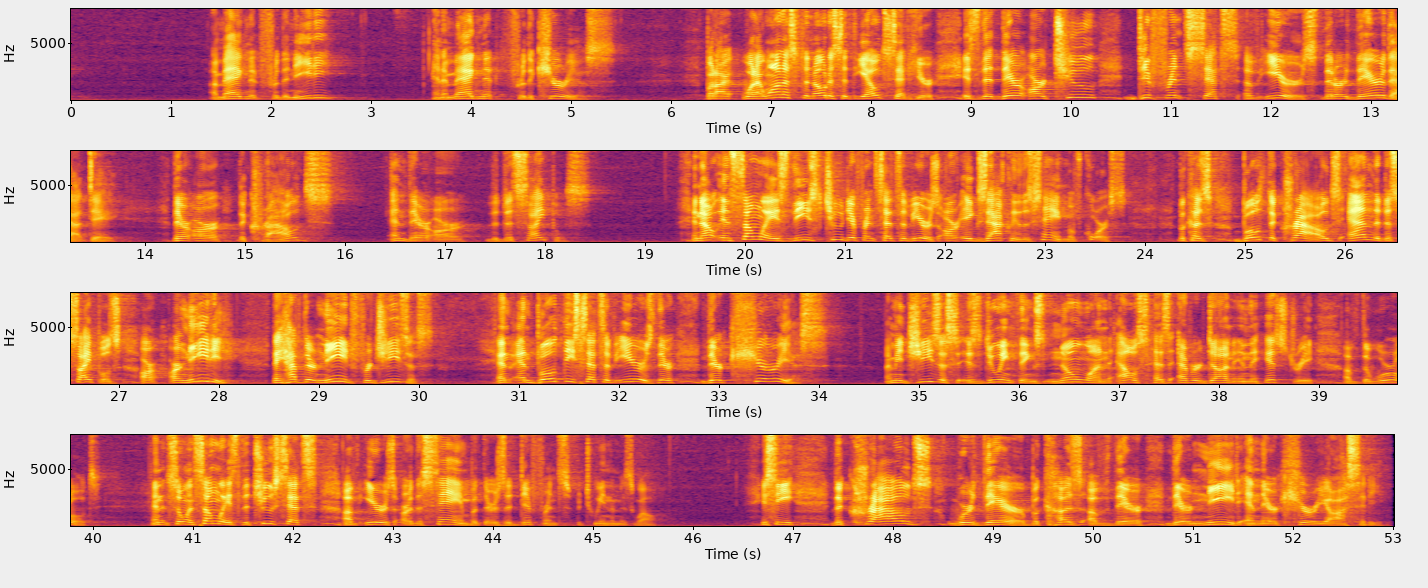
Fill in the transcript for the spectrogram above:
a magnet for the needy and a magnet for the curious. But I, what I want us to notice at the outset here is that there are two different sets of ears that are there that day. There are the crowds and there are the disciples. And now, in some ways, these two different sets of ears are exactly the same, of course, because both the crowds and the disciples are, are needy. They have their need for Jesus. And, and both these sets of ears, they're, they're curious. I mean, Jesus is doing things no one else has ever done in the history of the world. And so, in some ways, the two sets of ears are the same, but there's a difference between them as well. You see, the crowds were there because of their, their need and their curiosity.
